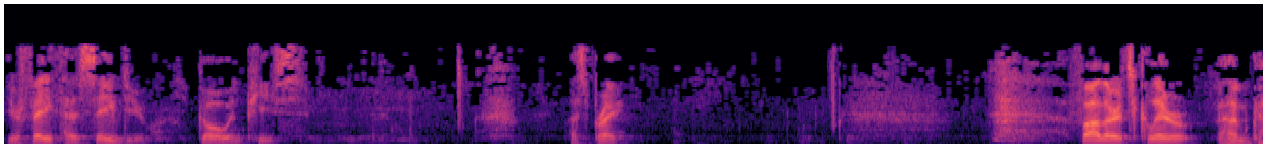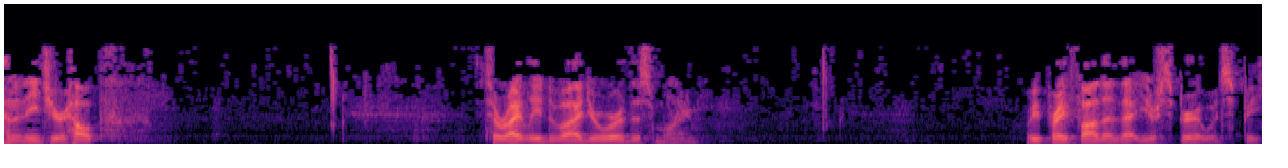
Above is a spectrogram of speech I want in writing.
Your faith has saved you. Go in peace. Let's pray. Father, it's clear I'm going to need your help to rightly divide your word this morning. We pray, Father, that your Spirit would speak.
